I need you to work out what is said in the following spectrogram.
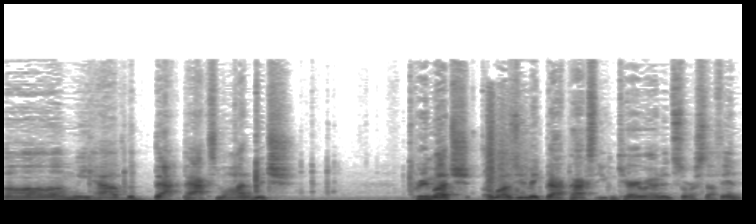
Um, we have the backpacks mod, which pretty much allows you to make backpacks that you can carry around and store stuff in.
